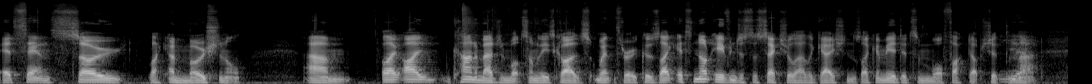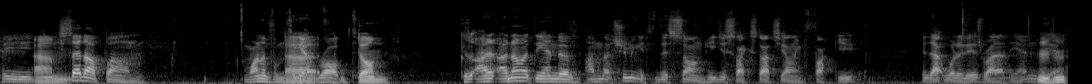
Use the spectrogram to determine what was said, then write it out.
It sounds so like emotional. Um, like I can't imagine what some of these guys went through because like it's not even just the sexual allegations. Like Ameer did some more fucked up shit than that. He, Um, he set up um one of them to Uh, get robbed. Dom. Because I, I know at the end of I'm assuming it's this song. He just like starts yelling "fuck you." Is that what it is right at the end? Mhm.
